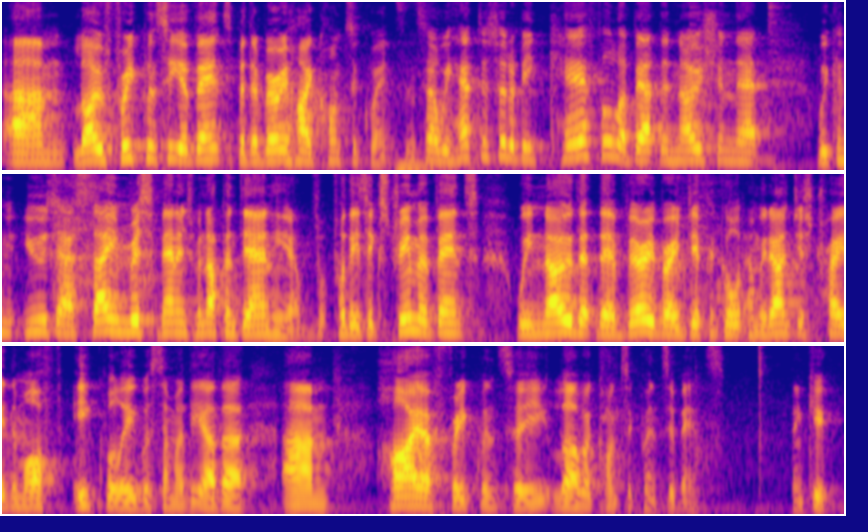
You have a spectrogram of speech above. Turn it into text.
um, low frequency events, but they're very high consequence. And so we have to sort of be careful about the notion that we can use our same risk management up and down here. For these extreme events, we know that they're very, very difficult, and we don't just trade them off equally with some of the other um, higher frequency, lower consequence events. Thank you.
